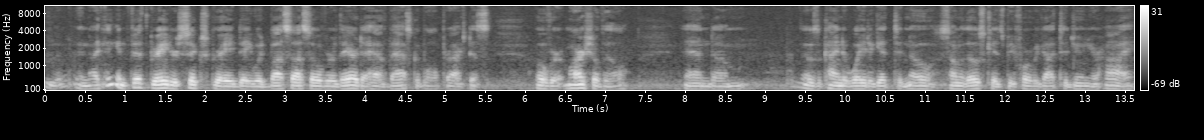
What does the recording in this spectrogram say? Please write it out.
and I think in fifth grade or sixth grade, they would bus us over there to have basketball practice over at Marshallville, and um, it was a kind of way to get to know some of those kids before we got to junior high.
